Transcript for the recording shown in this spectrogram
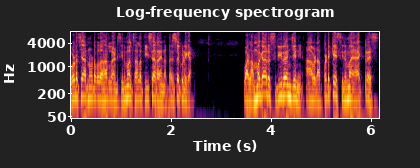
గూఢచార నూట పదహారు లాంటి సినిమాలు చాలా తీశారు ఆయన దర్శకుడిగా. వాళ్ళ అమ్మగారు శ్రీరంజని ఆవిడ అప్పటికే సినిమా యాక్ట్రెస్.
